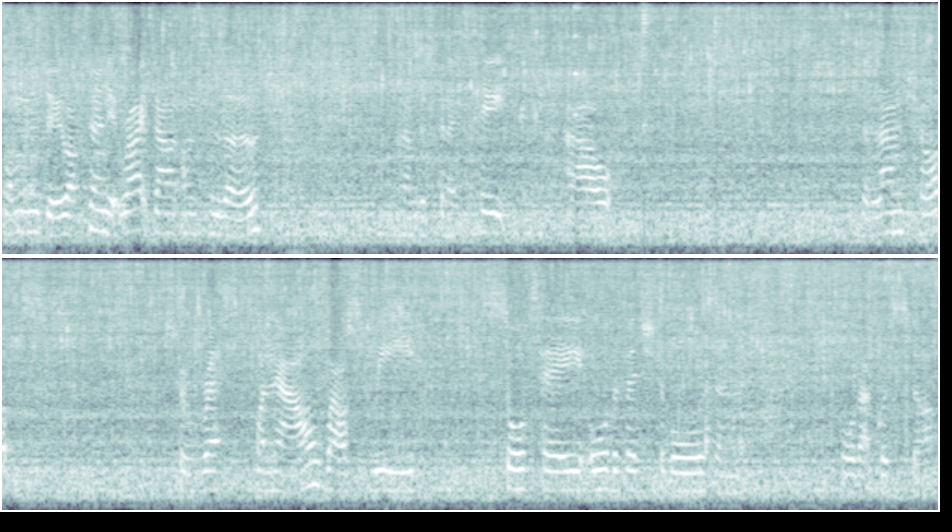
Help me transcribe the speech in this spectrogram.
what I'm going to do, I've turned it right down onto low. And I'm just going to take out the lamb chops to rest for now whilst we saute all the vegetables and all that good stuff.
